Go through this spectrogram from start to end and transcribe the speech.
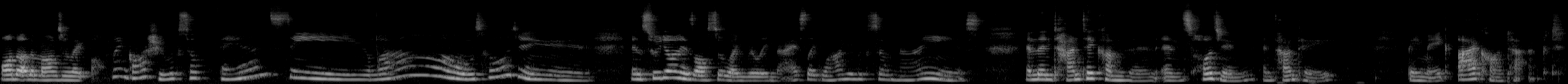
all the other moms are like, oh my gosh, you look so fancy. Wow, Sejin. And Suryeon is also like really nice. Like, wow, you look so nice. And then Dante comes in, and Sojin and Dante, they make eye contact.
